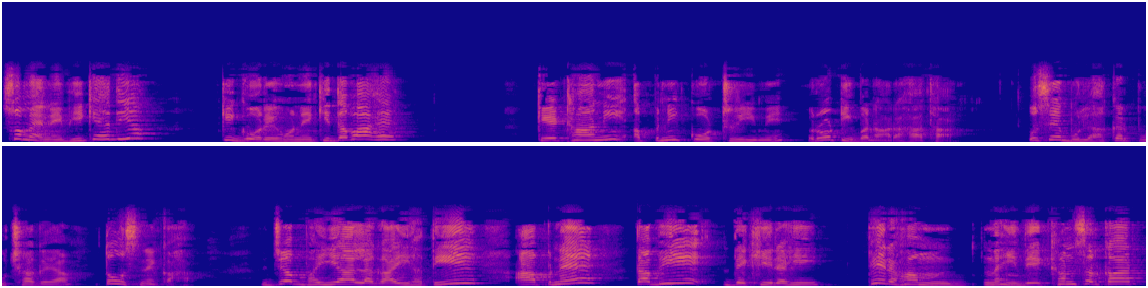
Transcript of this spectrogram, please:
सो मैंने भी कह दिया कि गोरे होने की दवा है। केठानी अपनी कोठरी में रोटी बना रहा था। उसे बुलाकर पूछा गया तो उसने कहा, जब भैया लगाई हती, आपने तभी देखी रही, फिर हम नहीं देखन सरकार?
